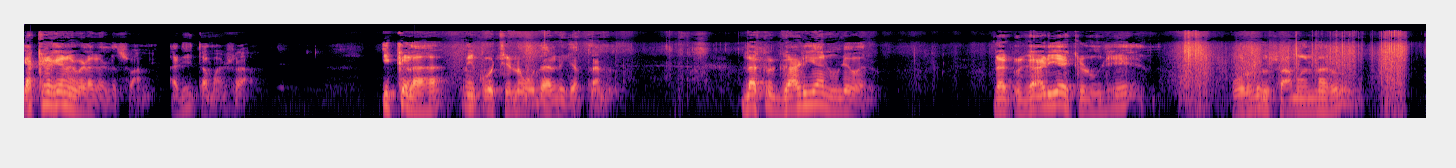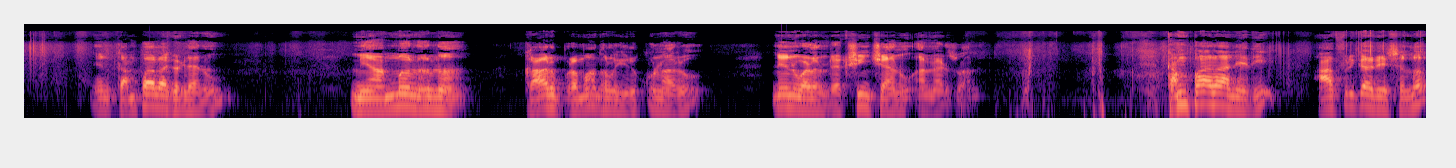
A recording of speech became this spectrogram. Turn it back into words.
ఎక్కడికైనా వెళ్ళగలడు స్వామి. అది తమాషా. ఇక్కడ మీకు చిన్న ఉదాహరణ చెప్తాను. డాక్టర్ గాడియా అని ఉండేవారు. డాక్టర్ గాడియా ఇక్కడ ఉంటే పూర్వం స్వామి అన్నారు. నేను కంపాలాకి వెళ్ళాను. మీ అమ్మ నాన్న కారు ప్రమాదంలో ఇరుక్కున్నారు. నేను వాళ్ళని రక్షించాను అన్నాడు స్వామి. కంపాలా అనేది ఆఫ్రికా దేశంలో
